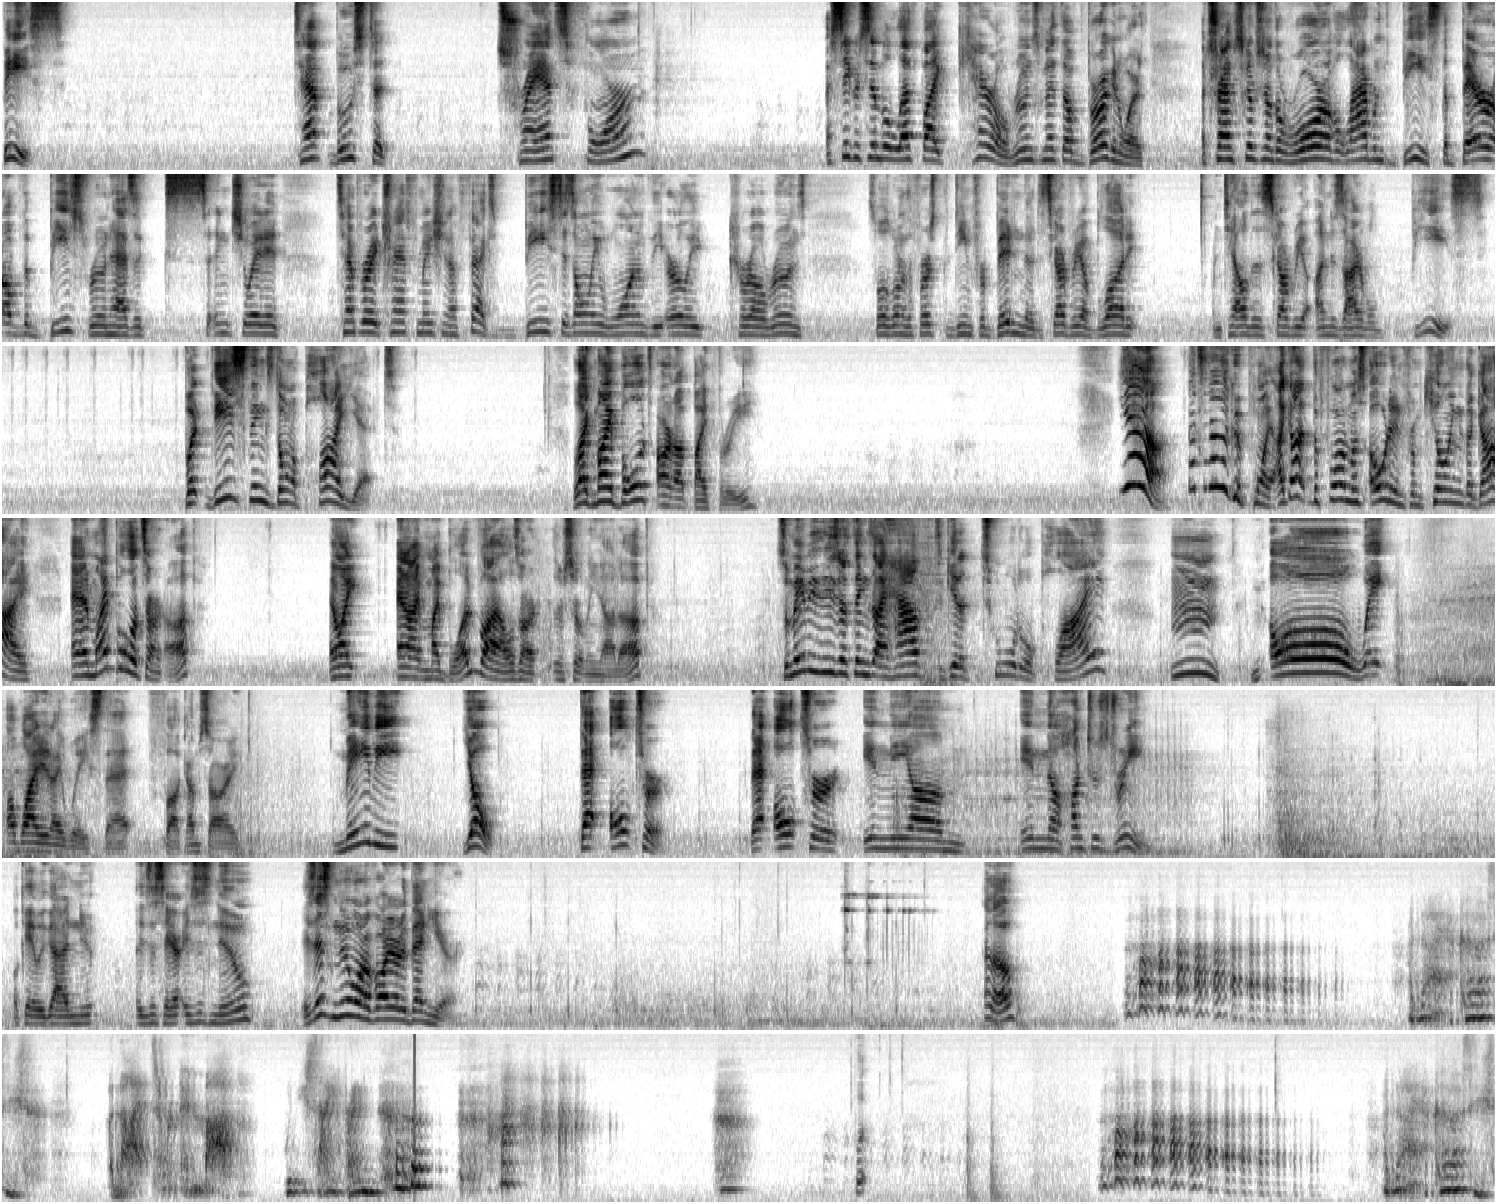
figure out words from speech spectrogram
Beast. Temp boost to Transform? A secret symbol left by Caryll, runesmith of Byrgenwerth. A transcription of the roar of a labyrinth beast. The bearer of the beast rune has accentuated temporary transformation effects. Beast is only one of the early Caryll runes, as well as one of the first deemed forbidden. The discovery of blood entailed the discovery of undesirable beasts. But these things don't apply yet. Like, my bullets aren't up by three. Yeah, that's another good point. I got the Formless Oedon from killing the guy, and my bullets aren't up. And my and I my blood vials aren't they're certainly not up. So maybe these are things I have to get a tool to apply? Mmm. Oh, wait. Oh, why did I waste that? Fuck, I'm sorry. Maybe... Yo. That altar. That altar in the, um... In the Hunter's Dream. Okay, we got a new... Is this air? Is this new? Is this new or have I already been here? Hello. A night of curses. A night to remember. Wouldn't you say, friend? What? A night of curses.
